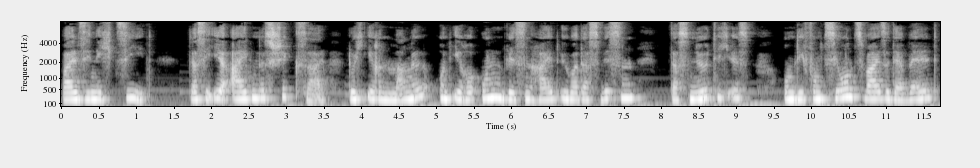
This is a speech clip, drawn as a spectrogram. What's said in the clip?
weil sie nicht sieht, dass sie ihr eigenes Schicksal durch ihren Mangel und ihre Unwissenheit über das Wissen, das nötig ist, um die Funktionsweise der Welt,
